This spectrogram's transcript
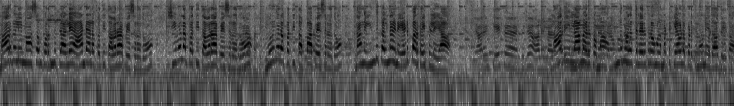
மார்கழி மாதம் பிறந்துட்டாலே ஆண்டாளை பற்றி தவறாக பேசுகிறதும் சிவனை பற்றி தவறாக பேசுகிறதும் முருகரை பற்றி தப்பாக பேசுகிறதும் நாங்கள் இந்துக்கள்னா என்னை எடுப்பார் கைப்பிள்ளையா? நாதி இல்லாமல் இருக்கோமா? இந்து மதத்தில் இருக்கிறவங்கள மட்டும் கேவலப்படுத்தணும்னு ஏதாவது இருக்கா?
